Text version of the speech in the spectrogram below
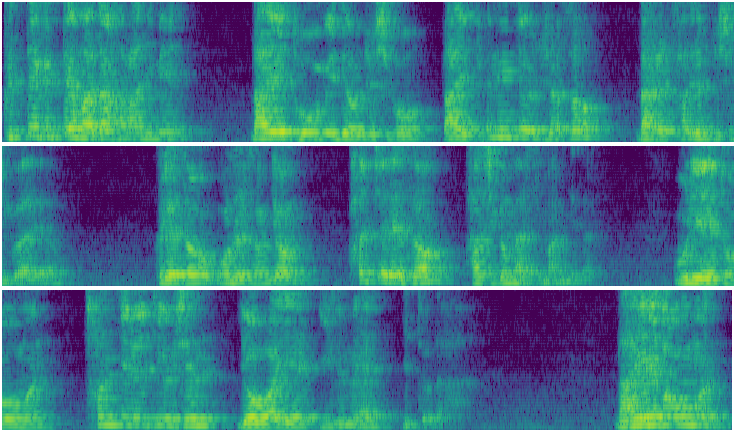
그때그때마다 하나님이 나의 도움이 되어주시고 나의 편이 되어주셔서 나를 살려주신 거예요. 그래서 오늘 성경 8절에서 다시금 말씀합니다. 우리의 도움은 천지를 지으신 여호와의 이름에 있도다. 나의 도움은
